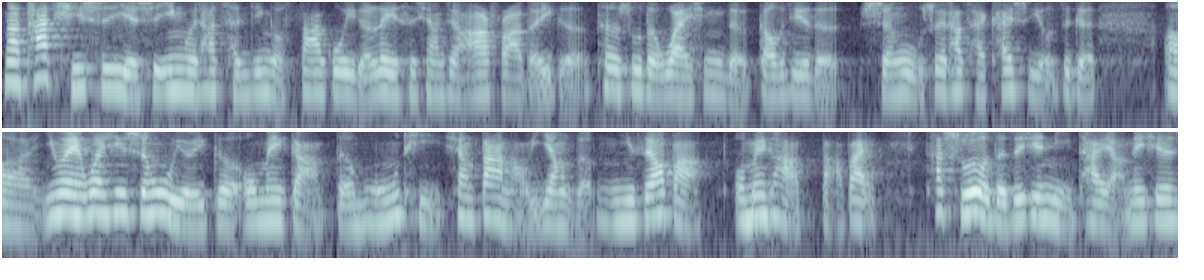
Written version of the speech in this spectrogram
那她其实也是因为她曾经有杀过一个类似像这样阿尔法的一个特殊的外星的高阶的生物，所以她才开始有这个呃，因为外星生物有一个 Omega 的母体，像大脑一样的，你只要把 Omega 打败。它所有的这些拟态啊，那些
